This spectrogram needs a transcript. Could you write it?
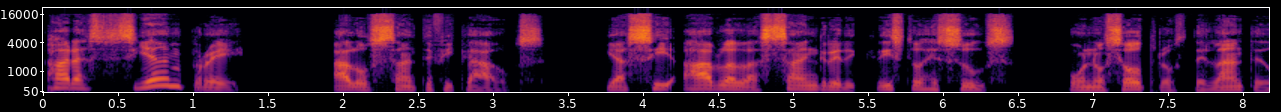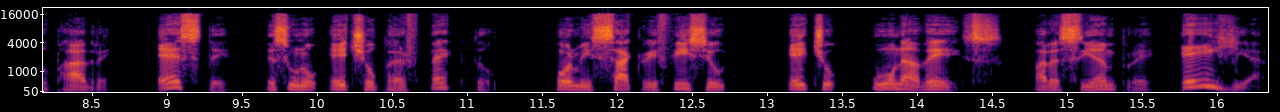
para siempre a los santificados. Y así habla la sangre de Cristo Jesús por nosotros delante del Padre. Este es uno hecho perfecto por mi sacrificio hecho una vez para siempre. Ella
